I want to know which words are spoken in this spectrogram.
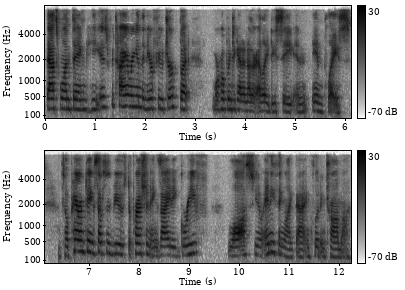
that's one thing. He is retiring in the near future, but we're hoping to get another LADC in in place. So parenting, substance abuse, depression, anxiety, grief, loss, you know, anything like that, including trauma.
